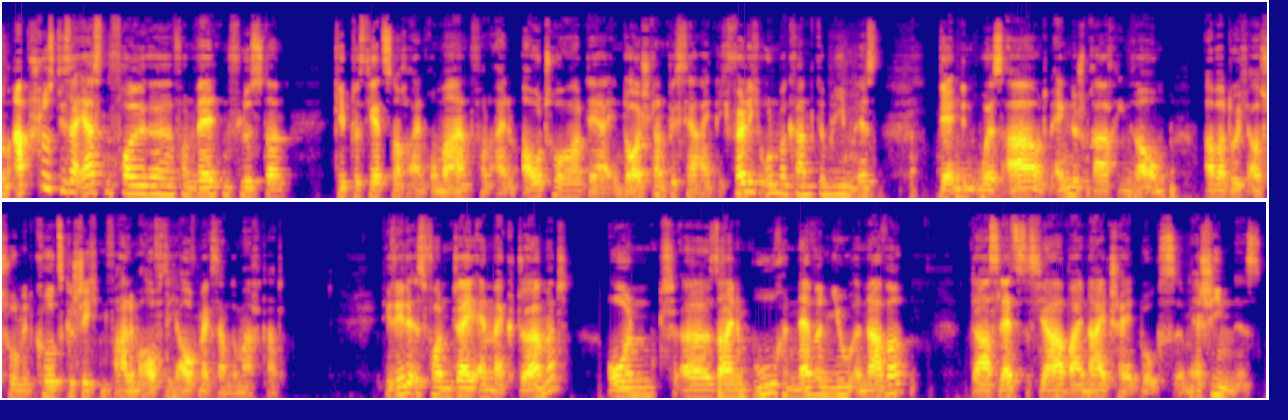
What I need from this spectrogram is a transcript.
Zum Abschluss dieser ersten Folge von Weltenflüstern gibt es jetzt noch einen Roman von einem Autor, der in Deutschland bisher eigentlich völlig unbekannt geblieben ist, der in den USA und im englischsprachigen Raum aber durchaus schon mit Kurzgeschichten vor allem auf sich aufmerksam gemacht hat. Die Rede ist von J.M. McDermott und äh, seinem Buch Never Knew Another, das letztes Jahr bei Nightshade Books ähm, erschienen ist.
